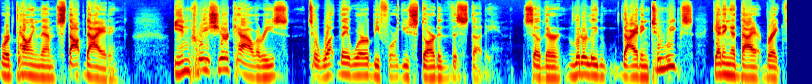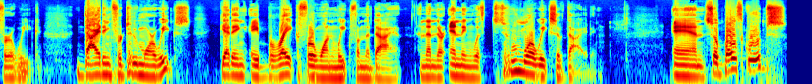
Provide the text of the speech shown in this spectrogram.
we're telling them stop dieting. Increase your calories to what they were before you started the study. So they're literally dieting two weeks, getting a diet break for a week, dieting for two more weeks, getting a break for one week from the diet, and then they're ending with two more weeks of dieting. And so both groups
